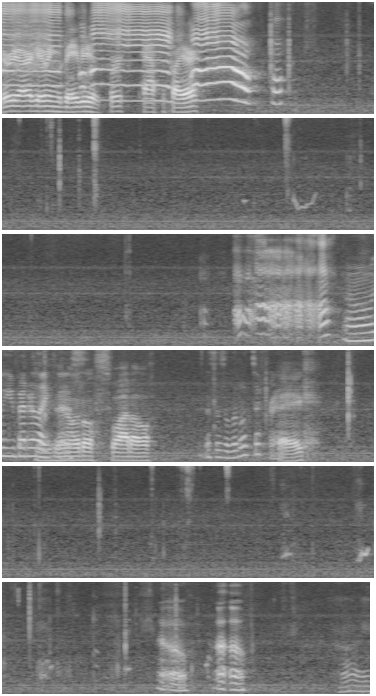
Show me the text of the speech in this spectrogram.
are giving the baby his first pacifier. Oh, you better like He's in a little swaddle This is a little different. bag. Uh-oh. Uh-oh. Hi.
